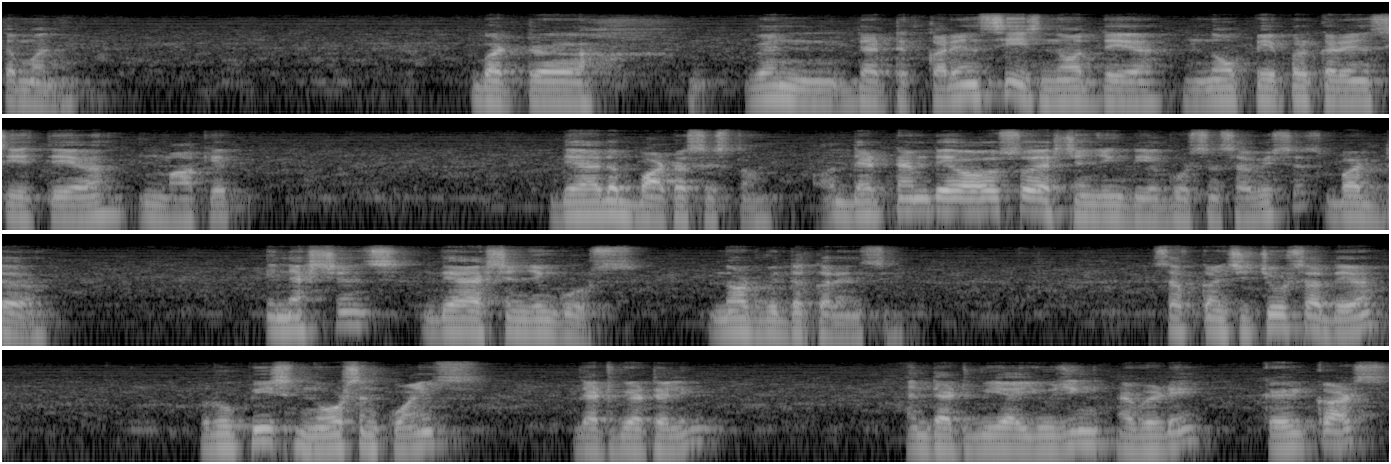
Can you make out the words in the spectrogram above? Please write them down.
the money. But uh, when that currency is not there no paper currency is there in market they are the barter system. At that time they are also exchanging their goods and services but the in exchange they are exchanging goods not with the currency. Sub constitutes are there rupees notes and coins that we are telling and that we are using every day. Credit cards.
